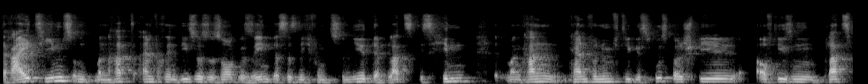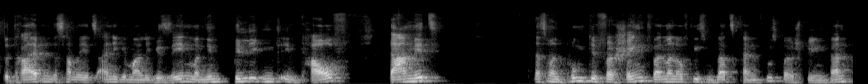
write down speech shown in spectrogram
drei Teams und man hat einfach in dieser Saison gesehen, dass es nicht funktioniert. Der Platz ist hin, man kann kein vernünftiges Fußballspiel auf diesem Platz betreiben. Das haben wir jetzt einige Male gesehen. Man nimmt billigend in Kauf, damit dass man Punkte verschenkt, weil man auf diesem Platz keinen Fußball spielen kann.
